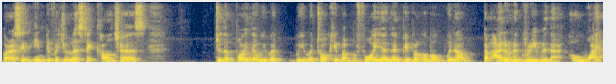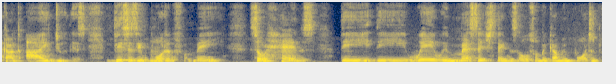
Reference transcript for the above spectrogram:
Whereas in individualistic cultures, to the point that we were we were talking about before here, then people go, but you know, but I don't agree with that, or why can't I do this? This is important mm. for me. So hence the the way we message things also become important.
